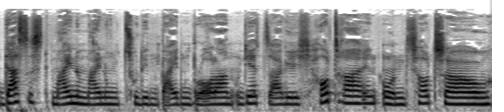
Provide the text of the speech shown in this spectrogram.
das ist meine Meinung zu den beiden Brawlern. Und jetzt sage ich, haut rein und ciao, ciao.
